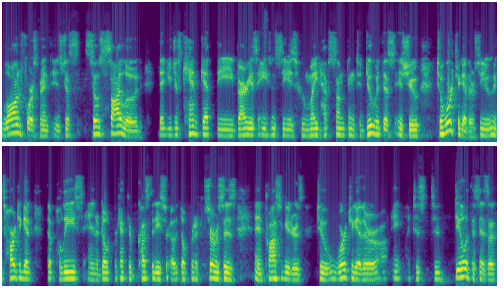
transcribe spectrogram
law enforcement is just so siloed that you just can't get the various agencies who might have something to do with this issue to work together. So you, it's hard to get the police and adult protective custody, adult protective services, and prosecutors to work together uh, to to deal with this as a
